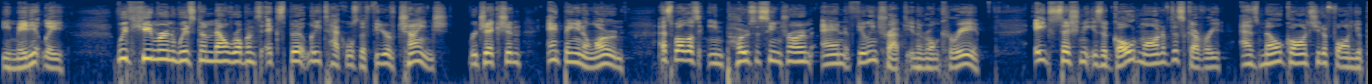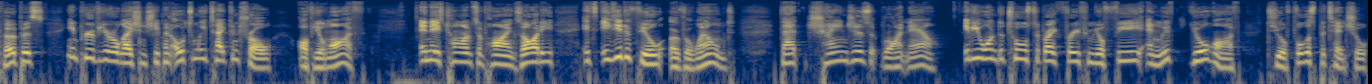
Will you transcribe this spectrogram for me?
immediately. With humor and wisdom, Mel Robbins expertly tackles the fear of change, rejection, and being alone, as well as imposter syndrome and feeling trapped in the wrong career. Each session is a gold mine of discovery as Mel guides you to find your purpose, improve your relationship, and ultimately take control of your life. In these times of high anxiety, it's easy to feel overwhelmed. That changes right now. If you want the tools to break free from your fear and lift your life to your fullest potential,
